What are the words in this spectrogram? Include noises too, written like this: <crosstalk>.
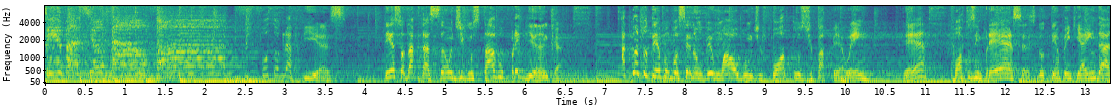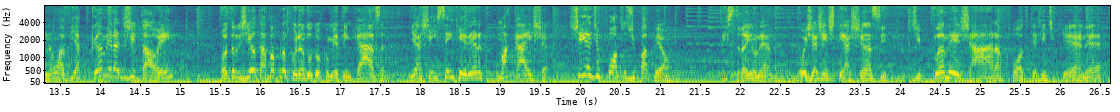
Motivacional Vox. Fotografias. Texto adaptação de Gustavo Prebianca. Há quanto tempo você não vê um álbum de fotos de papel, hein? É, fotos impressas, do tempo em que ainda não havia câmera digital, hein? Outro dia eu tava procurando o um documento em casa e achei sem querer uma caixa cheia de fotos de papel. É estranho, né? Hoje a gente tem a chance de planejar a foto que a gente quer, né?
